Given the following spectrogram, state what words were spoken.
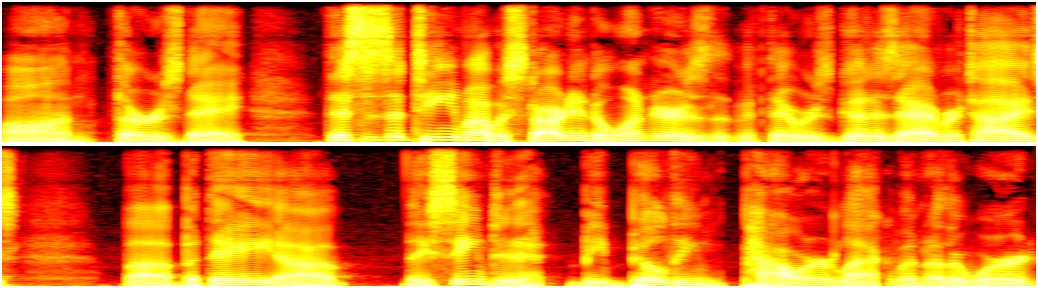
on Thursday. This is a team I was starting to wonder if they were as good as advertised, uh, but they uh, they seem to be building power, lack of another word,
